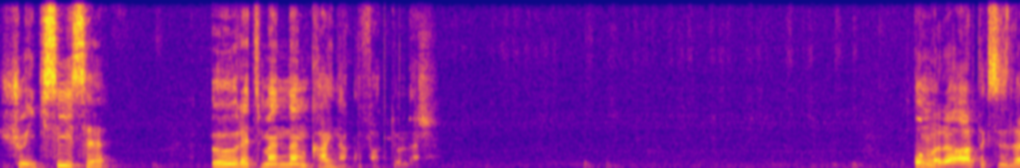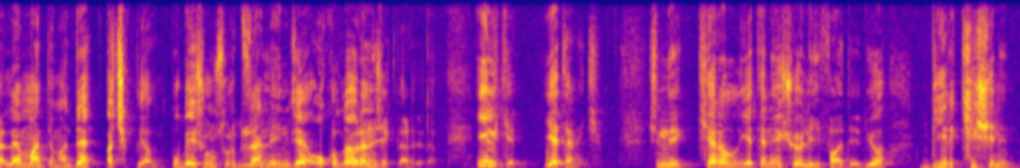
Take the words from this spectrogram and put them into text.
Şu ikisi ise öğretmenden kaynaklı faktörler. Bunları artık sizlerle madde madde açıklayalım. Bu 5 unsuru düzenleyince okulda öğrenecekler dedi. İlki yetenek. Şimdi Carroll yeteneği şöyle ifade ediyor. Bir kişinin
